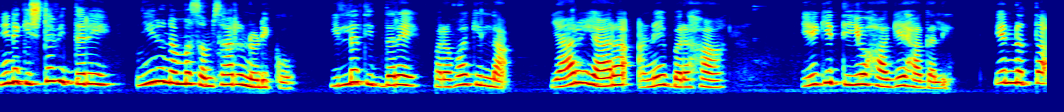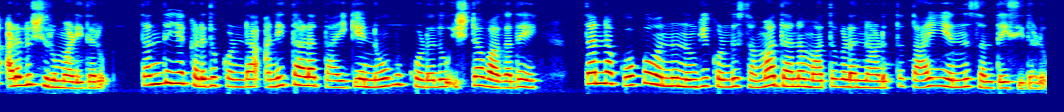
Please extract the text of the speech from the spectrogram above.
ನಿನಗಿಷ್ಟವಿದ್ದರೆ ನೀನು ನಮ್ಮ ಸಂಸಾರ ನೋಡಿಕೋ. ಇಲ್ಲದಿದ್ದರೆ ಪರವಾಗಿಲ್ಲ. ಯಾರು ಯಾರ ಅಣೆ ಬರಹ ಹೇಗಿದ್ದೀಯೋ ಹಾಗೇ ಆಗಲಿ ಎನ್ನುತ್ತಾ ಅಳಲು ಶುರು ಮಾಡಿದರು. ತಂದೆಯ ಕಳೆದುಕೊಂಡ ಅನಿತಾಳ ತಾಯಿಗೆ ನೋವು ಕೊಡಲು ಇಷ್ಟವಾಗದೆ ತನ್ನ ಕೋಪವನ್ನು ನುಂಗಿಕೊಂಡು ಸಮಾಧಾನ ಮಾತುಗಳನ್ನಾಡುತ್ತಾ ತಾಯಿಯನ್ನು ಸಂತೈಸಿದಳು.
